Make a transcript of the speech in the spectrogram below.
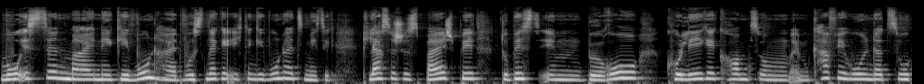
wo ist denn meine Gewohnheit? Wo snacke ich denn gewohnheitsmäßig? Klassisches Beispiel, du bist im Büro, Kollege kommt zum im Kaffee holen dazu.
